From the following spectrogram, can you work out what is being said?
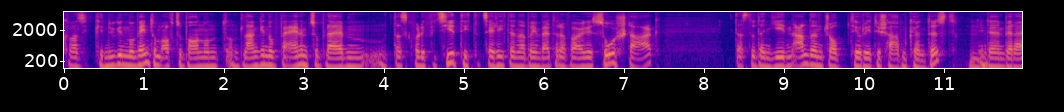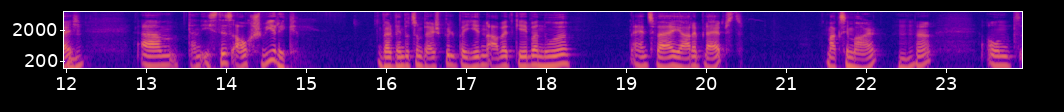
quasi genügend Momentum aufzubauen und, und lang genug bei einem zu bleiben, und das qualifiziert dich tatsächlich dann aber in weiterer Folge so stark, dass du dann jeden anderen Job theoretisch haben könntest in deinem Bereich, Mhm. Ähm, dann ist es auch schwierig. Weil wenn du zum Beispiel bei jedem Arbeitgeber nur ein, zwei Jahre bleibst, maximal, Mhm. ja, und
